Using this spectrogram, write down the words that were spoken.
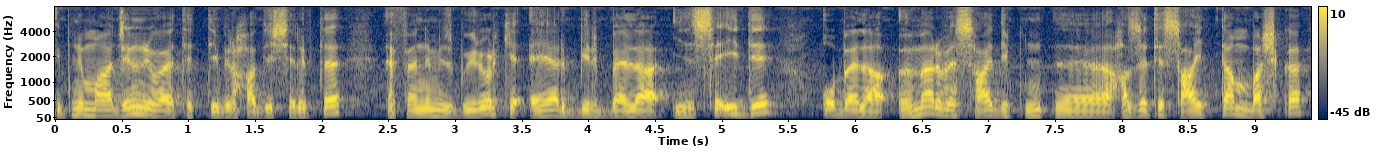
İbn Mace'nin rivayet ettiği bir hadis-i şerifte Efendimiz buyuruyor ki eğer bir bela inseydi o bela Ömer ve Said İbn, e, Hazreti Said'den başka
